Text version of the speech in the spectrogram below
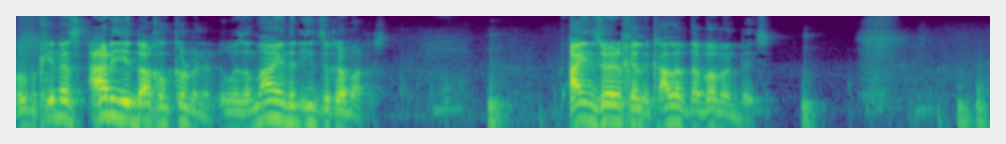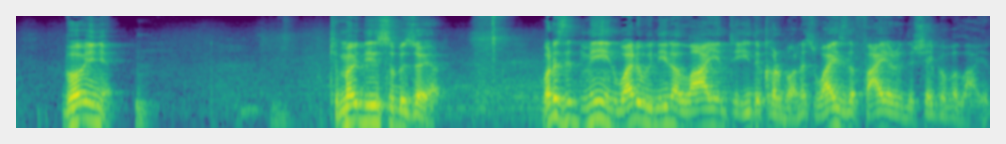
It was a lion that eats the korbanos. What does it mean? Why do we need a lion to eat the korbanos? Why is the fire in the shape of a lion?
